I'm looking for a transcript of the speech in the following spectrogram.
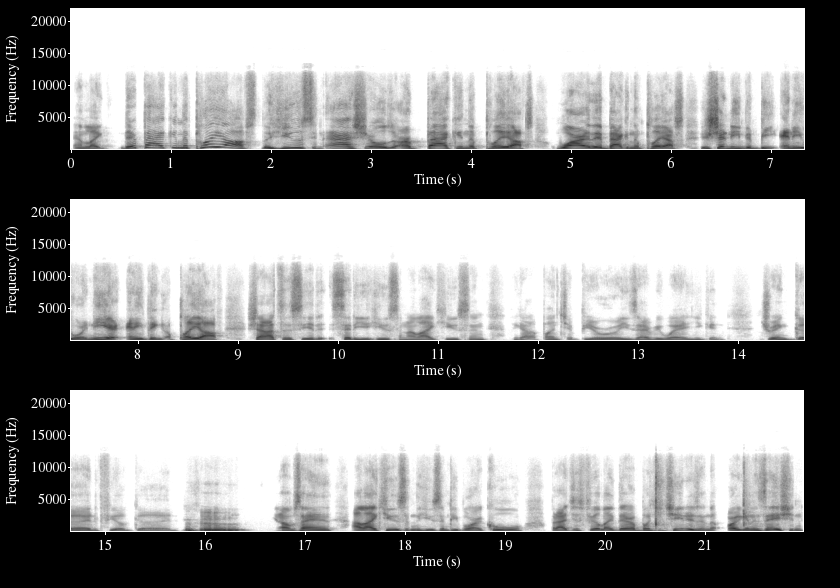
And like they're back in the playoffs. The Houston Astros are back in the playoffs. Why are they back in the playoffs? You shouldn't even be anywhere near anything a playoff. Shout out to the city of Houston. I like Houston. They got a bunch of breweries everywhere. You can drink good, feel good. You know what I'm saying? I like Houston. The Houston people are cool, but I just feel like they're a bunch of cheaters and the organization,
